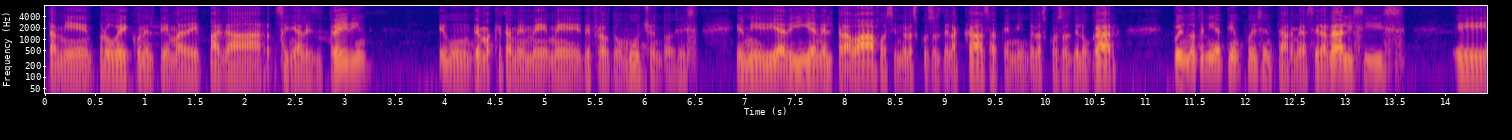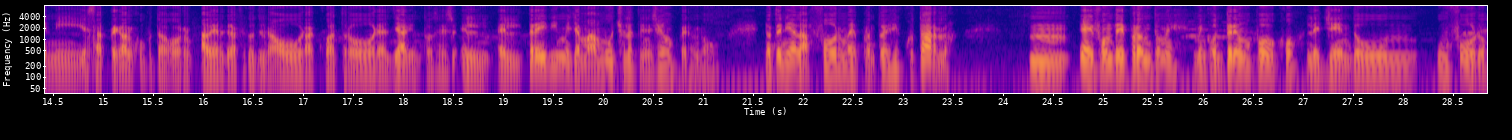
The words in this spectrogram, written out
También probé con el tema de pagar señales de trading, eh, un tema que también me, me, defraudó mucho. Entonces, en mi día a día, en el trabajo, haciendo las cosas de la casa, atendiendo las cosas del hogar, pues no tenía tiempo de sentarme a hacer análisis, eh, ni estar pegado al computador a ver gráficos de una hora, cuatro horas diario. Entonces el, trading me llamaba mucho la atención, pero no, no tenía la forma de pronto de ejecutarlo. Mm, y ahí fue donde de pronto me, encontré un poco leyendo un, foro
